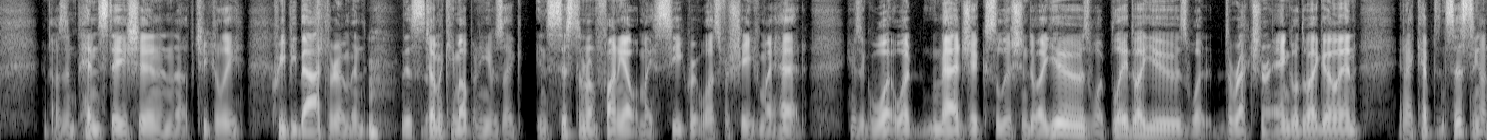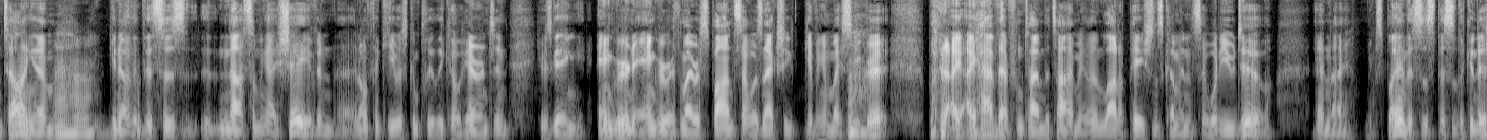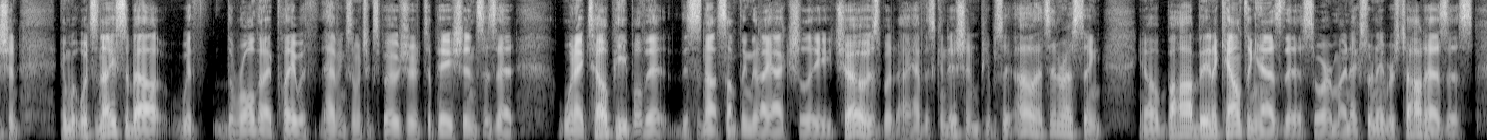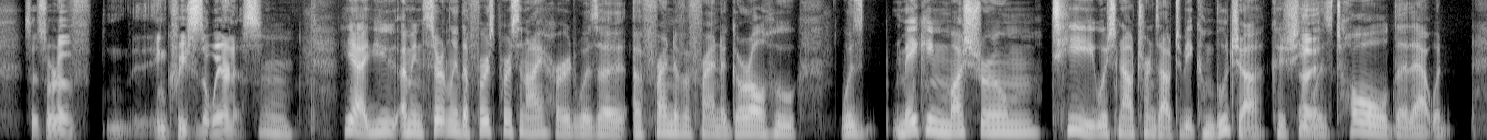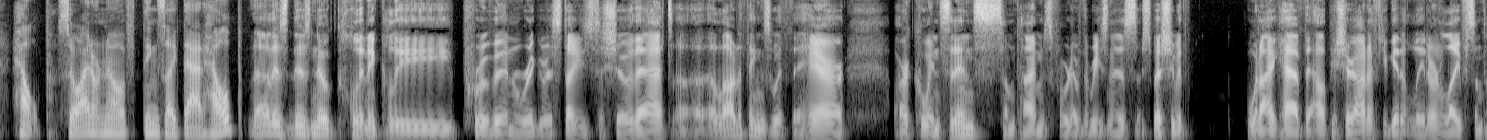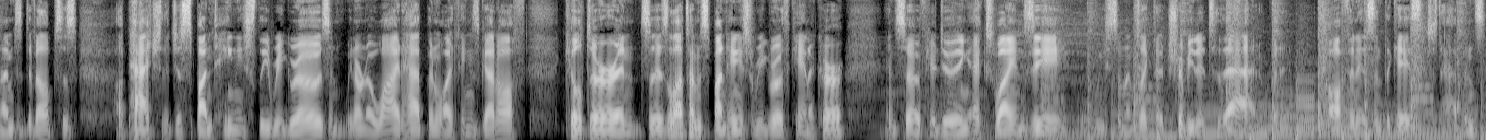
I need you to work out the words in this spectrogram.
I was in Penn Station in a particularly creepy bathroom, and this gentleman came up and he was like insistent on finding out what my secret was for shaving my head. He was like, "What what magic solution do I use? What blade do I use? What direction or angle do I go in?" And I kept insisting on telling him, Uh-huh. you know, that this is not something I shave. And I don't think he was completely coherent. And he was getting angrier and angrier with my response. I wasn't actually giving him my secret. but I, I have that from time to time. A lot of patients come in and say, What do you do? And I explain this is this is the condition. And what- what's nice about with the role that I play with having so much exposure to patients is that when I tell people that this is not something that I actually chose, but I have this condition, people say, "Oh, that's interesting." You know, Bob in accounting has this, or my next door neighbor's child has this. So it sort of increases awareness. Hmm. Yeah, you I mean certainly the first person I heard was a, a friend of a friend, a girl who was making mushroom tea, which now turns out to be kombucha because she Oh, yeah. was told that that would help. So I don't know if things like that help. No, there's there's no clinically proven rigorous studies to show that. A, a lot of things with the hair are coincidence. Sometimes, for whatever the reason is, especially with what I have, the alopecia areata. If you get it later in life, sometimes it develops as a patch that just spontaneously regrows, and we don't know why it happened, why things got off kilter, and so there's a lot of times spontaneous regrowth can occur. And so, if you're doing X, Y, and Z, we sometimes like to attribute it to that, but it often isn't the case. It just happens.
